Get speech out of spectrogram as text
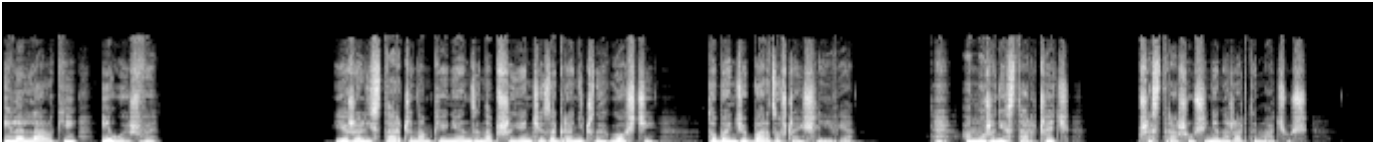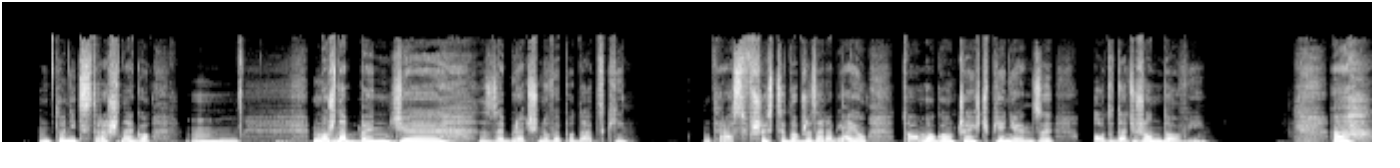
ile lalki i łyżwy? Jeżeli starczy nam pieniędzy na przyjęcie zagranicznych gości, to będzie bardzo szczęśliwie. A może nie starczyć? Przestraszył się nie na żarty Maciuś. To nic strasznego. Mm, można będzie zebrać nowe podatki. Teraz wszyscy dobrze zarabiają, to mogą część pieniędzy oddać rządowi. Ach,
